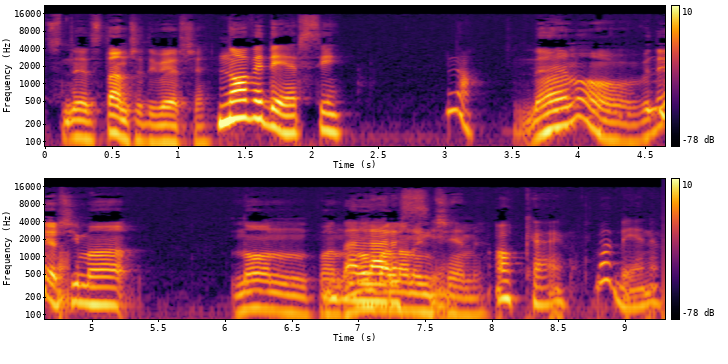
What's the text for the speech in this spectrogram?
S- stanze diverse. No a vedersi. No. Eh, no, vedersi, ma non, non ballano insieme. Ok, va bene.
